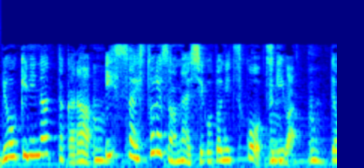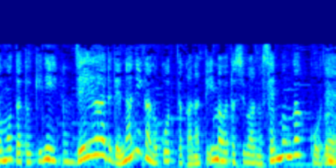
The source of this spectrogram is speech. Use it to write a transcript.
病気になったから、うん。一切ストレスのない仕事に就こう次は、うん。うん。って思った時に、うん。JR で何が残ったかなって今私はあの専門学校で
